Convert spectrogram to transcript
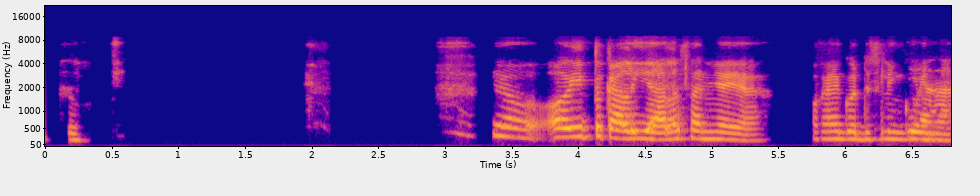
gitu. Ya, oh itu kali ya alasannya ya. Makanya gue diselingkuhin Iya, ya.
